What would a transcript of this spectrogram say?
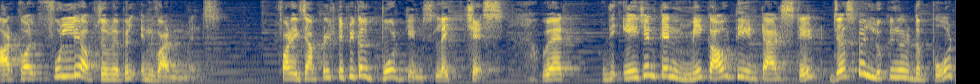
are called fully observable environments. For example, typical board games like chess, where the agent can make out the entire state just by looking at the board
